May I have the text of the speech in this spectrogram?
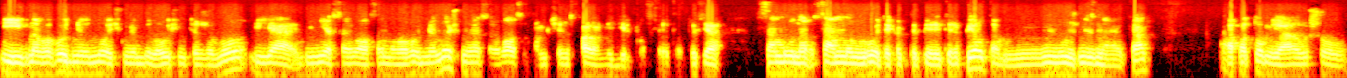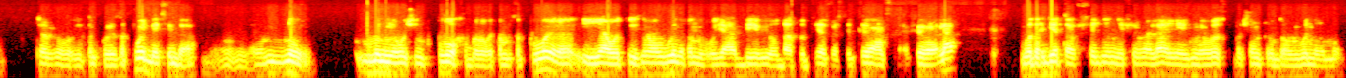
и в новогоднюю ночь мне было очень тяжело, и я не сорвался в новогоднюю ночь, но я сорвался там через пару недель после этого. То есть я саму, сам Новый год я как-то перетерпел, там, ну, уже не знаю как, а потом я ушел тяжелый такой запой для себя, ну, мне очень плохо было в этом запое, и я вот из него вынырнул, я объявил дату трезвости 13 февраля, вот где-то в середине февраля я из него с большим трудом вынырнул.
